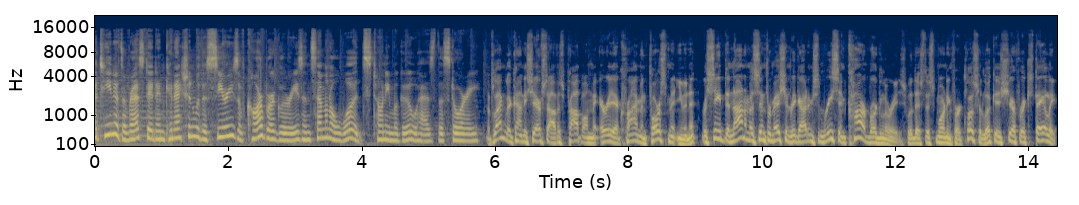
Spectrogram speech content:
A teen is arrested in connection with a series of car burglaries in Seminole Woods. Tony Magoo has the story. The Flagler County Sheriff's Office Problem Area Crime Enforcement Unit received anonymous information regarding some recent car burglaries. With us this morning for a closer look is Sheriff Rick Staly.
